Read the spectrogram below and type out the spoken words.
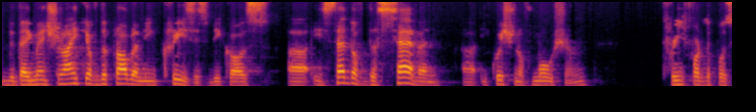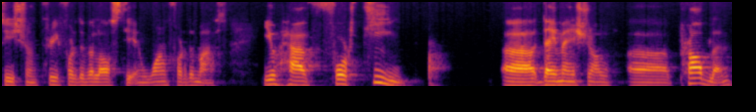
the dimensionality of the problem increases because uh, instead of the seven uh, equation of motion, three for the position, three for the velocity, and one for the mass, you have 14 uh, dimensional uh, problem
